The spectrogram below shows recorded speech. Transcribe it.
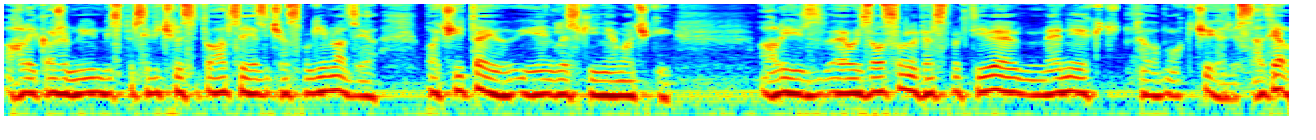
ali kažem, ni, ni specifične situacije jezična smo gimnazija, pa čitaju i engleski i njemački. Ali iz, evo, iz osobne perspektive meni je, kćer je sad, jel,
